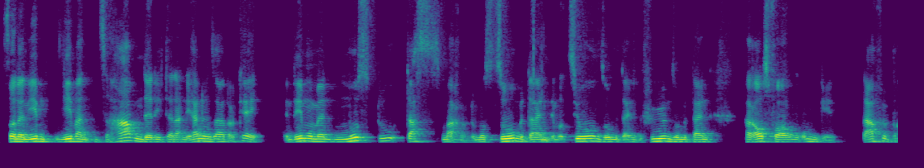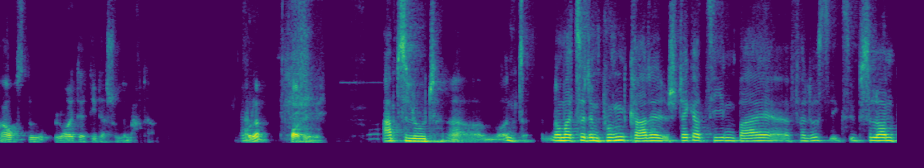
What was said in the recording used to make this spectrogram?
sondern jemanden zu haben, der dich dann an die Hand und sagt, okay, in dem Moment musst du das machen. Du musst so mit deinen Emotionen, so mit deinen Gefühlen, so mit deinen Herausforderungen umgehen. Dafür brauchst du Leute, die das schon gemacht haben. Oder? Vorsichtig. Absolut. Und nochmal zu dem Punkt, gerade Stecker ziehen bei äh, Verlust XY.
